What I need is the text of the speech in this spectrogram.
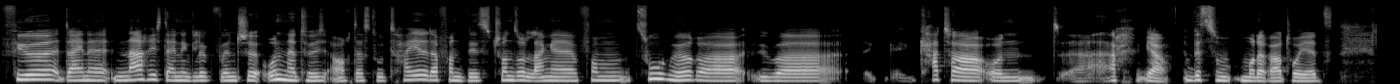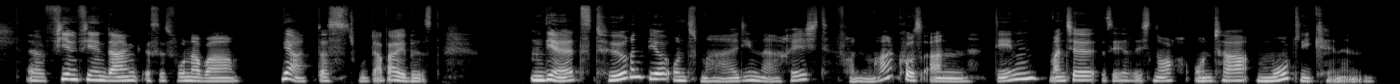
für deine Nachricht, deine Glückwünsche und natürlich auch, dass du Teil davon bist, schon so lange vom Zuhörer über Cutter und ach ja, bis zum Moderator jetzt. Äh, vielen, vielen Dank. Es ist wunderbar, ja, dass du dabei bist. Und jetzt hören wir uns mal die Nachricht von Markus an, den manche sicherlich noch unter Mogli kennen.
